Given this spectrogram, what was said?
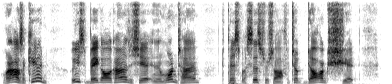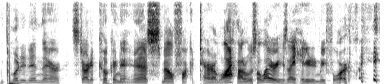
When I was a kid, we used to bake all kinds of shit, and then one time, to piss my sisters off, I took dog shit and put it in there, started cooking it, and it smelled fucking terrible. I thought it was hilarious. They hated me for it."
